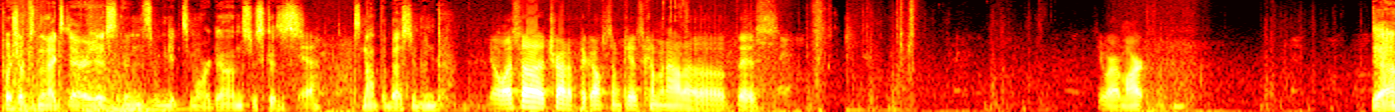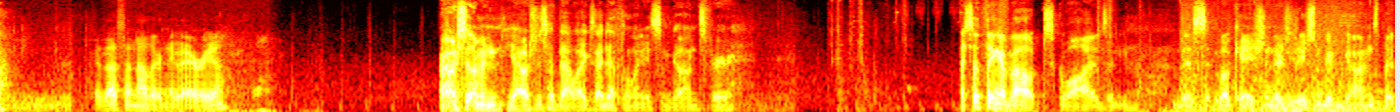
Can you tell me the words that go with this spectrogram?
push up to the next area soon so we can get some more guns, just because Yeah. it's not the best inventory. Yo, let's uh try to pick off some kids coming out of this. See where I mark? Yeah. Cause that's another new area. Alright, just, I mean, yeah, let's just head that way, because I definitely need some guns for... That's the thing about squads and this location, there's usually some good guns, but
